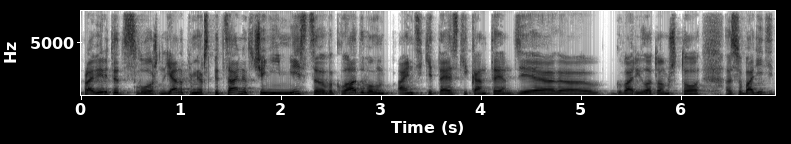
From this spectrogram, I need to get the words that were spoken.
проверить это сложно. Я, например, специально в течение месяца выкладывал антикитайский контент, где э, говорил о том, что освободите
